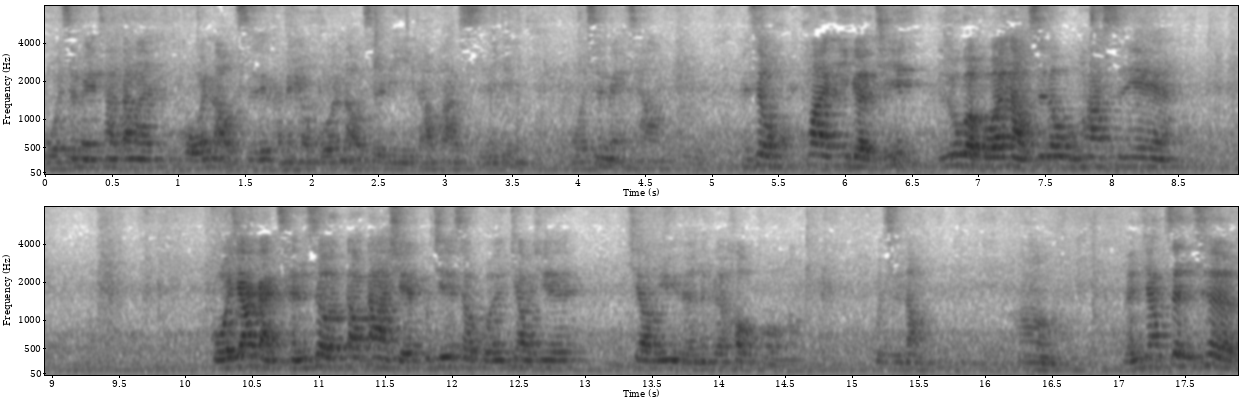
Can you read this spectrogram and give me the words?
我是没差，当然国文老师可能有国文老师的利益，他怕失业，我是没差。可是换一个，其实如果国文老师都不怕失业，国家敢承受到大学不接受国文教学教育的那个后果吗？不知道。哦，人家政策，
